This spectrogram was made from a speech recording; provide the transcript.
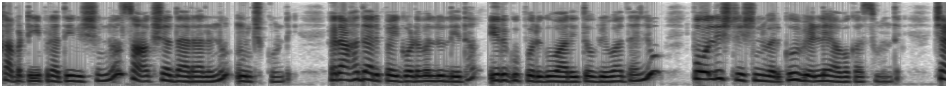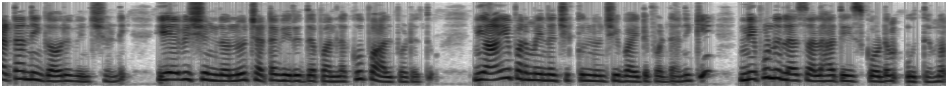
కాబట్టి ప్రతి విషయంలో సాక్ష్యాధారాలను ఉంచుకోండి. రహదారిపై గొడవలు లేదా ఇరుగు పొరుగు వారితో వివాదాలు పోలీస్ స్టేషన్ వరకు వెళ్ళే అవకాశం ఉంది. చట్టాన్ని గౌరవించండి. ఏ విషయంలోనూ చట్టవిరుద్ధ పనులకు పాల్పడద్దు. న్యాయపరమైన చిక్కుల నుంచి బయటపడడానికి నిపుణుల సలహా తీసుకోవడం ఉత్తమం.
